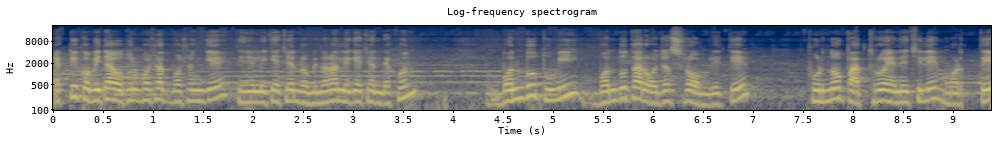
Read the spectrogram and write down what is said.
একটি কবিতায় অতুল প্রসাদ প্রসঙ্গে তিনি লিখেছেন, রবীন্দ্রনাথ লিখেছেন, দেখুন, বন্ধু তুমি, বন্ধু তার অজস্র অমৃতে পূর্ণ পাত্র এনেছিলে, মর্তে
